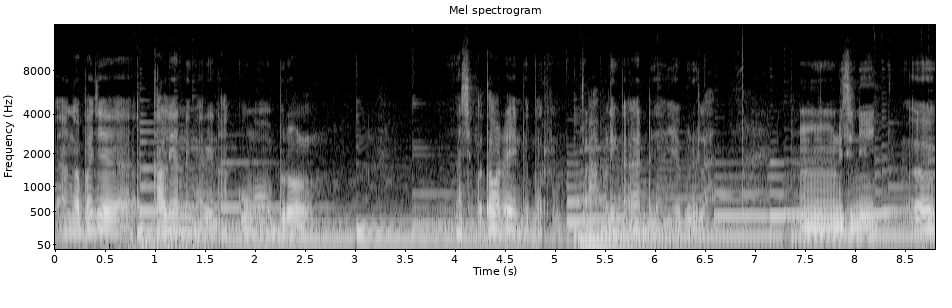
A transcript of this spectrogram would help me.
Anggap aja kalian dengerin aku ngobrol nah, siapa tahu ada yang denger. Ah paling nggak ada. Ya lah hmm, di sini uh,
